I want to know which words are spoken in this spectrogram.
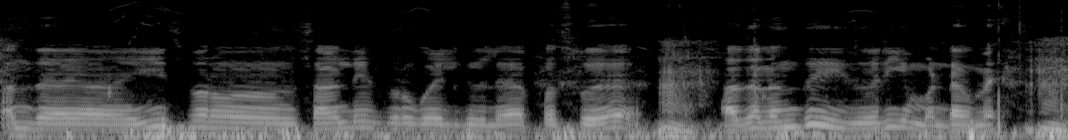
அந்த ஈஸ்வரம் சாண்டேஸ்வரம் கோயில் இருக்குதுல பசு ம். அதுலேருந்து இது வரைக்கும் மண்டபமே ம்.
